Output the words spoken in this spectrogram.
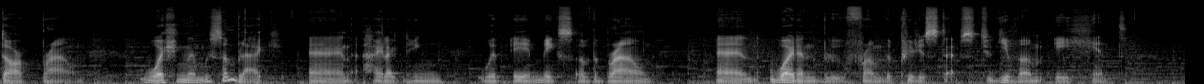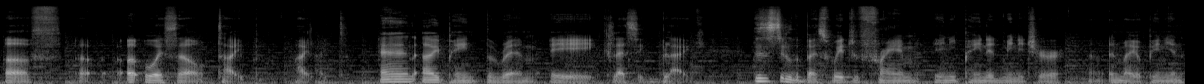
dark brown, washing them with some black and highlighting with a mix of the brown and white and blue from the previous steps to give them a hint of uh, OSL type highlight. And I paint the rim a classic black. This is still the best way to frame any painted miniature, uh, in my opinion.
